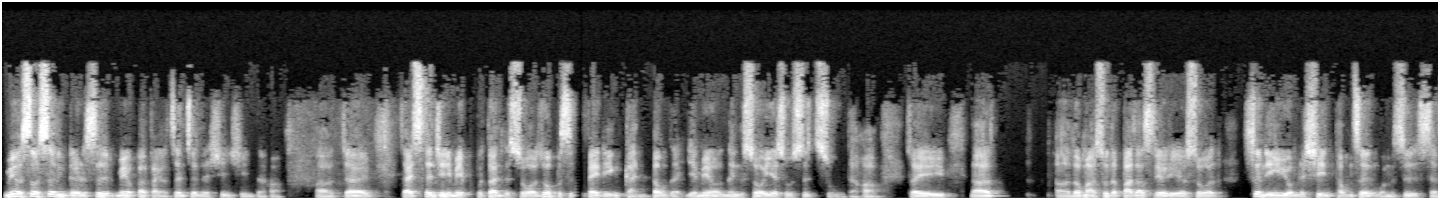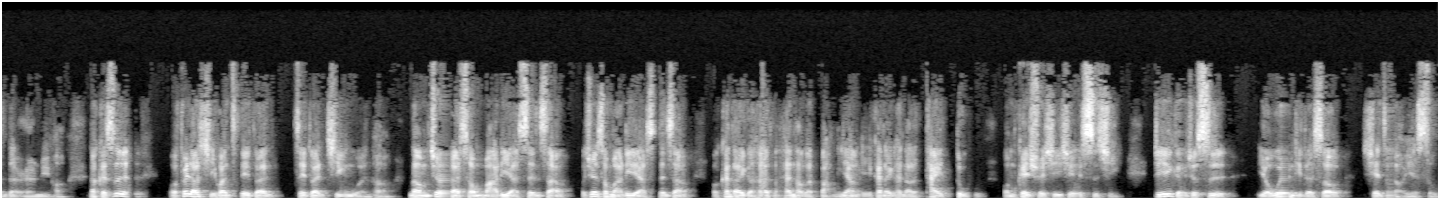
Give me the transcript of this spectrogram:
没有受圣灵的人是没有办法有真正的信心的哈。呃，在在圣经里面不断的说，若不是被灵感动的，也没有能说耶稣是主的哈。所以那呃罗马书的八章十六节就说，圣灵与我们的心同证，我们是神的儿女哈。那可是我非常喜欢这一段这段经文哈。那我们就来从玛利亚身上，我觉得从玛利亚身上，我看到一个很很好的榜样，也看到一个很好的态度，我们可以学习一些事情。第一个就是。有问题的时候，先找耶稣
